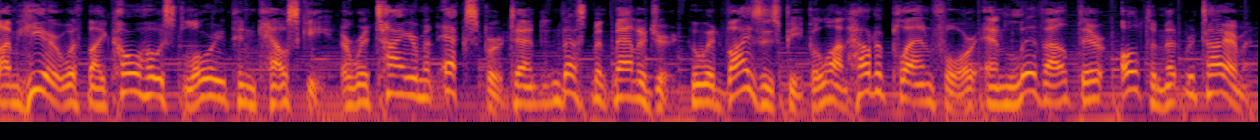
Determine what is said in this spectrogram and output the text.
I'm here with my co host Lori Pinkowski, a retirement expert and investment manager who advises people on how to plan for and live out their ultimate retirement.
